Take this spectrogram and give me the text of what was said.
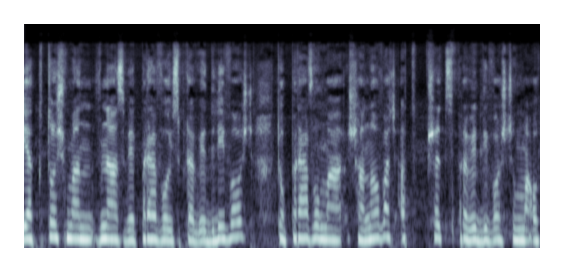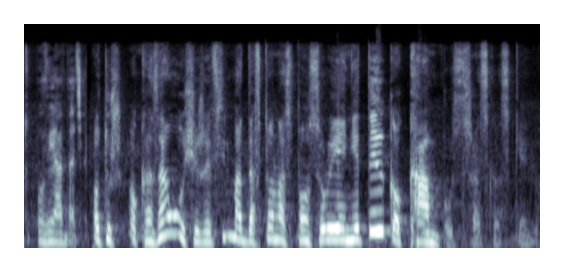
Jak ktoś ma w nazwie Prawo i Sprawiedliwość, to prawo ma szanować, a przed sprawiedliwością ma odpowiadać. Otóż okazało się, że firma Daftona sponsoruje nie tylko kampus Trzaskowskiego,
